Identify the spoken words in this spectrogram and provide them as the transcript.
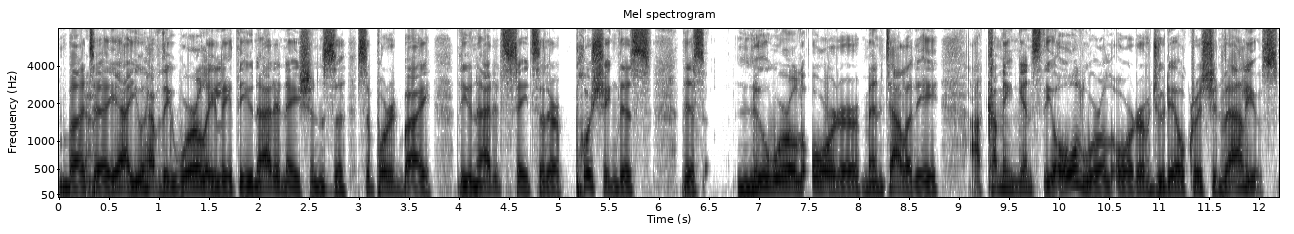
But yeah. Uh, yeah, you have the world elite, the United Nations, uh, supported by the United States, that are pushing this this New World Order mentality uh, coming against the Old World Order of Judeo Christian values.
